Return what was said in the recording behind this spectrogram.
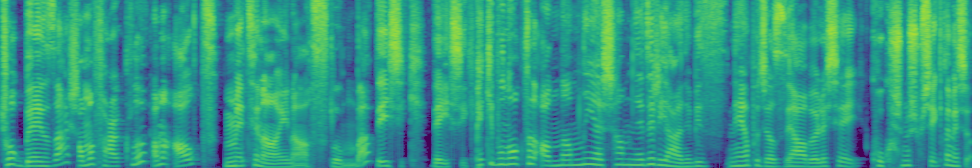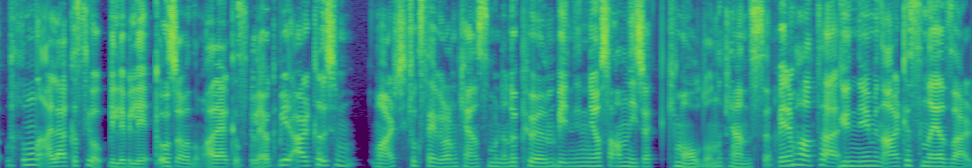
çok benzer ama farklı ama alt metin aynı aslında. Değişik, değişik. Peki bu noktada anlamlı yaşam nedir yani? Biz ne yapacağız ya böyle şey kokuşmuş bir şekilde mi? Bununla alakası yok bile bile konuşamadım. Alakası bile yok. Bir arkadaşım var. Çok seviyorum kendisini buradan öpüyorum. Beni dinliyorsa anlayacak kim olduğunu kendisi. Benim hatta günlüğümün arkasında yazar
